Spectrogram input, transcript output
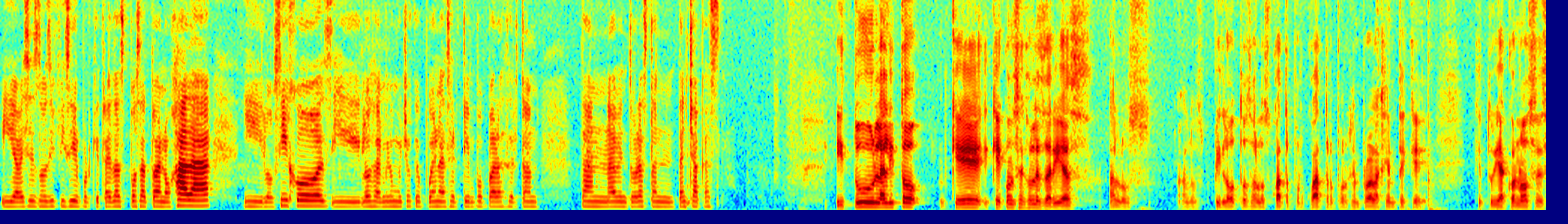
y a veces no es difícil porque traes la esposa toda enojada y los hijos y los admiro mucho que pueden hacer tiempo para hacer tan, tan aventuras tan, tan chacas. Y tú, Lalito, ¿qué, qué consejo les darías a los, a los pilotos, a los 4x4, por ejemplo, a la gente que, que tú ya conoces,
